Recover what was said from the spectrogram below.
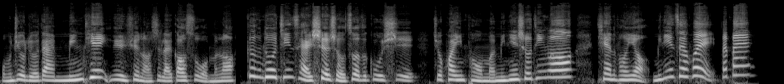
我们就留待明天于远炫老师来告诉我们了。更多精彩射手座的故事，就欢迎朋友们明天收听喽。亲爱的朋友，明天再会，拜拜。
